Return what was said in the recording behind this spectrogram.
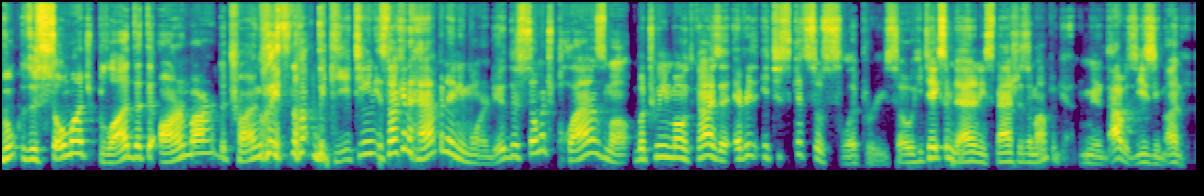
But there's so much blood that the armbar, the triangle, it's not the guillotine, it's not going to happen anymore, dude. There's so much plasma between both guys that every it just gets so slippery. So he takes him down and he smashes him up again. I mean, that was easy money.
